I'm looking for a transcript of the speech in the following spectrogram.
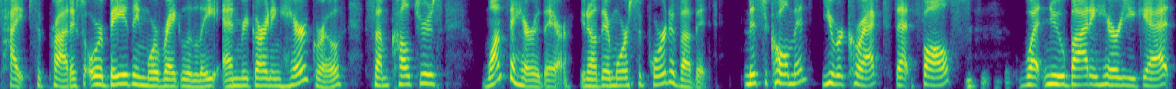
types of products or bathing more regularly. And regarding hair growth, some cultures want the hair there. You know, they're more supportive of it. Mr. Coleman, you were correct. That false. what new body hair you get,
